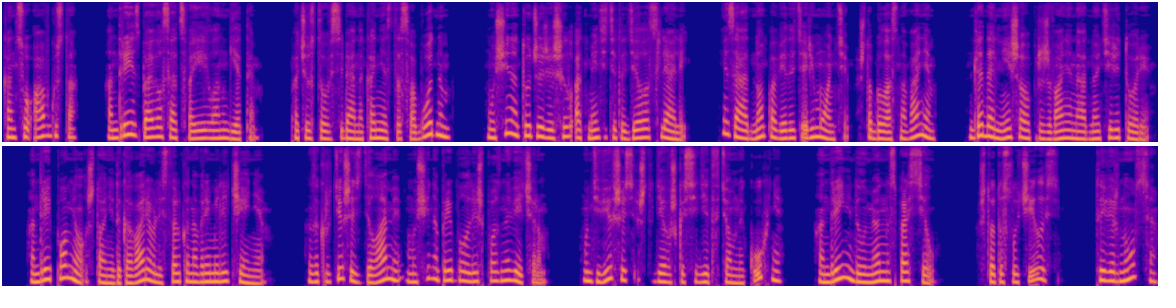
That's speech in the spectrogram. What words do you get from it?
К концу августа Андрей избавился от своей лангеты. Почувствовав себя наконец-то свободным, мужчина тут же решил отметить это дело с Лялей и заодно поведать о ремонте, что было основанием для дальнейшего проживания на одной территории. Андрей помнил, что они договаривались только на время лечения. Закрутившись делами, мужчина прибыл лишь поздно вечером. Удивившись, что девушка сидит в темной кухне, Андрей недоуменно спросил. «Что-то случилось? Ты вернулся?»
